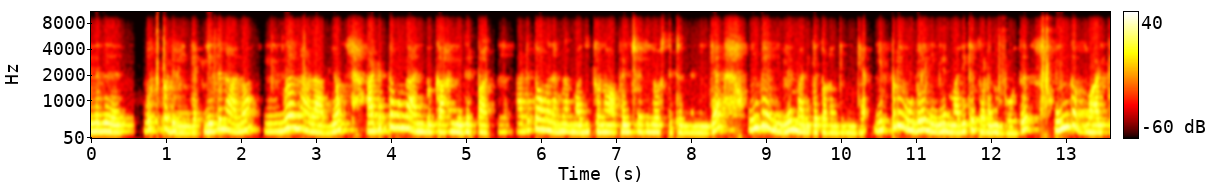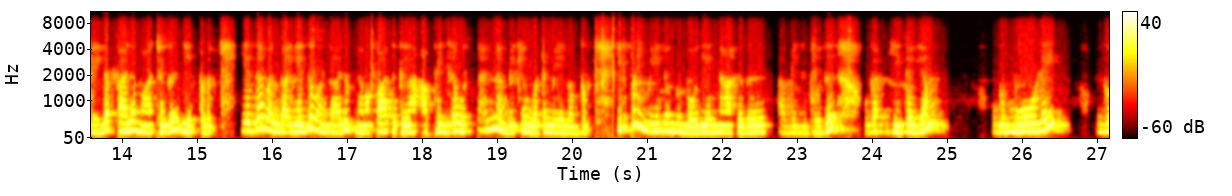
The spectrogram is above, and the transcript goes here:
என்னது முற்படுவீங்க. எதுனாலும் இவ்வளவு நாளாவையும் அடுத்தவங்க அன்புக்காக எதிர்பார்த்து அடுத்தவங்க நம்மளை மதிக்கணும் அப்படின்னு சொல்லி யோசிச்சுட்டு இருந்த நீங்கள் உங்களை நீங்களே மதிக்க தொடங்குவீங்க. இப்படி உங்களை நீங்களே மதிக்க தொடங்கும் போது உங்க வாழ்க்கையில பல மாற்றங்கள் ஏற்படும். எதை வந்தால் எது வந்தாலும் நம்ம பார்த்துக்கலாம் அப்படிங்கிற ஒரு தன்னம்பிக்கை உங்கள்கிட்ட மேலோங்கும். இப்படி மேலோங்கும் போது என்ன ஆகுது? அப்படிங்கும்போது உங்கள் உங்க இதயம் உங்க மூளை உங்க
